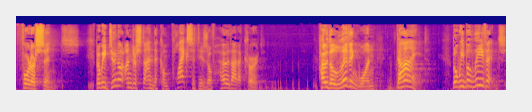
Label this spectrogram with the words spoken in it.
for our sins. But we do not understand the complexities of how that occurred. How the living one died. But we believe it.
